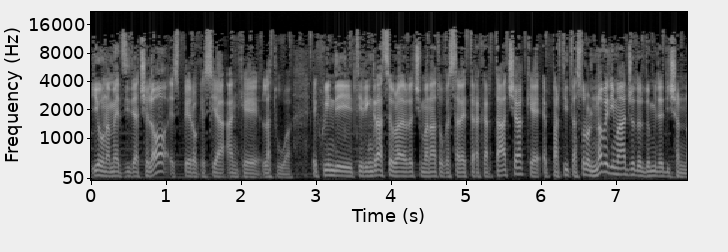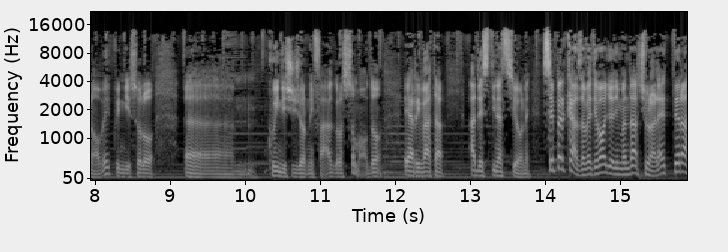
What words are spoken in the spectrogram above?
io una mezza idea ce l'ho e spero che sia anche la tua. E quindi ti ringrazio per averci mandato questa lettera cartacea che è partita solo il 9 di maggio del 2019, quindi solo eh, 15 giorni fa, grosso modo, è arrivata a destinazione. Se per caso avete voglia di mandarci una lettera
